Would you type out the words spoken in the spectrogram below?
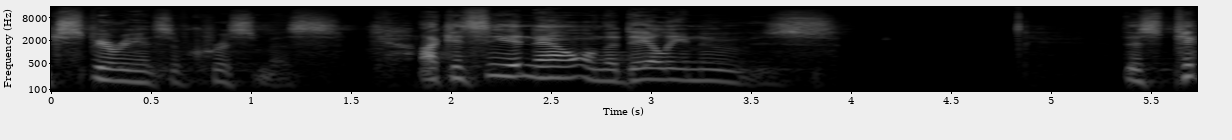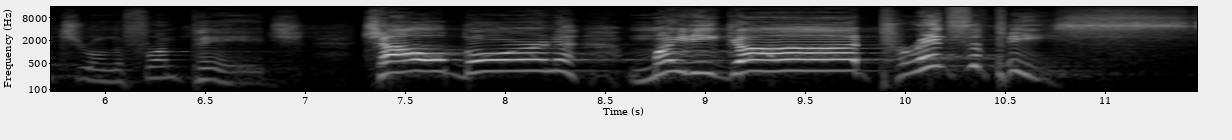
experience of Christmas. I can see it now on the daily news. This picture on the front page Child born, mighty God, Prince of Peace.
